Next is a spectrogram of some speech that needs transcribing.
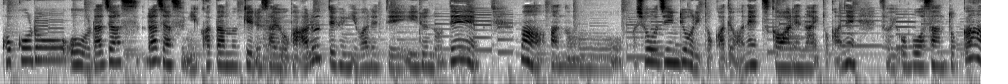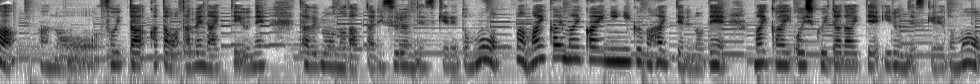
心をラジャスラジャスに傾ける作用があるっていうふうに言われているのでまああの精進料理とかではね使われないとかねそういうお坊さんとかあのそういった方は食べないっていうね食べ物だったりするんですけれども、まあ、毎回毎回ニンニクが入ってるので毎回美味しくいただいているんですけれども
